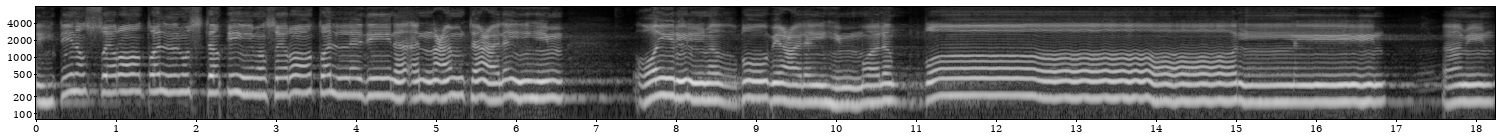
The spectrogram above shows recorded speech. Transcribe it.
اهدنا الصراط المستقيم صراط الذين أنعمت عليهم غير المغضوب عليهم ولا الضالين. آمين.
